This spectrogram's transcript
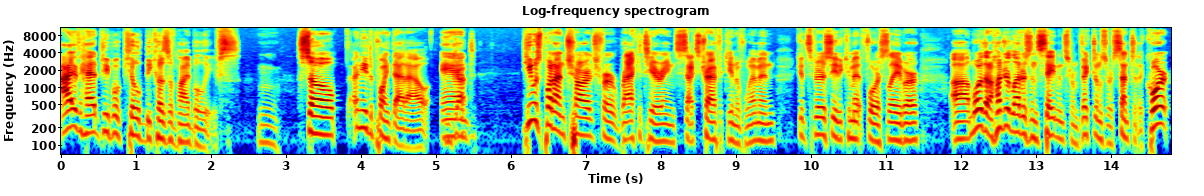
I've had people killed because of my beliefs. So I need to point that out. And he was put on charge for racketeering, sex trafficking of women, conspiracy to commit forced labor. Uh, more than 100 letters and statements from victims were sent to the court,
